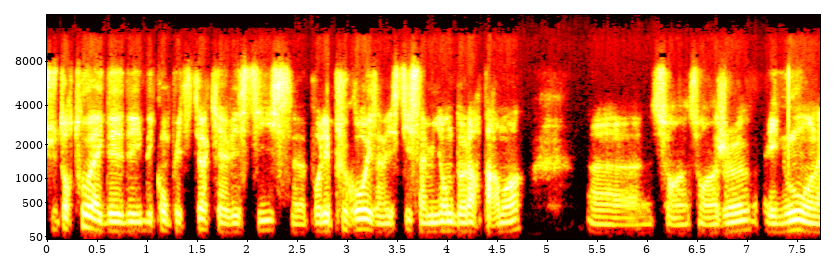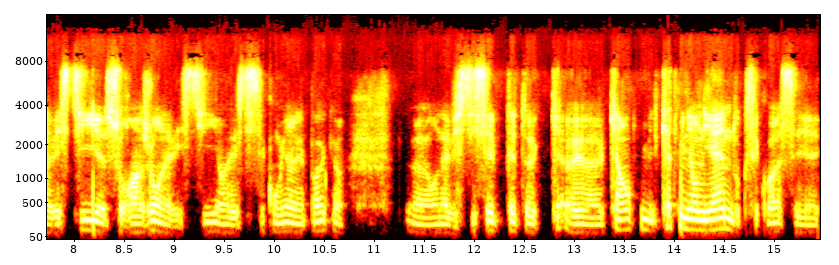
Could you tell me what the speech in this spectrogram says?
tu, te retrouves avec des, des, des, compétiteurs qui investissent. Euh, pour les plus gros, ils investissent un million de dollars par mois euh, sur, un, sur un jeu. Et nous, on investit sur un jeu, on investit. On investissait combien à l'époque? Euh, On investissait peut-être 40 4 millions de yens. Donc c'est quoi? C'est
